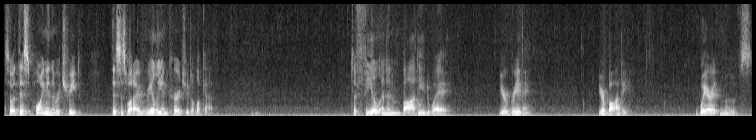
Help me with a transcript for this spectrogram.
So at this point in the retreat, this is what I really encourage you to look at. To feel in an embodied way your breathing, your body, where it moves,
